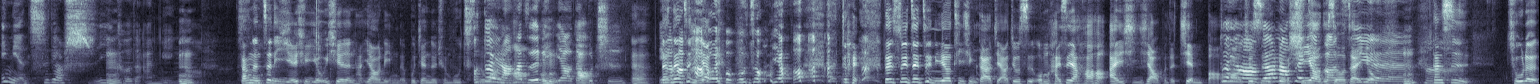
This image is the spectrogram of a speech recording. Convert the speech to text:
一年吃掉十亿颗的安眠药，嗯，当然这里也许有一些人他要领的不见得全部吃完。哦，对了，他只是领药但不吃，嗯，因为他怕胃不重要。对，但所以在这里要提醒大家，就是我们还是要好好爱惜一下我们的健保，对啊，就是有需要的时候再用。嗯，但是除了。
